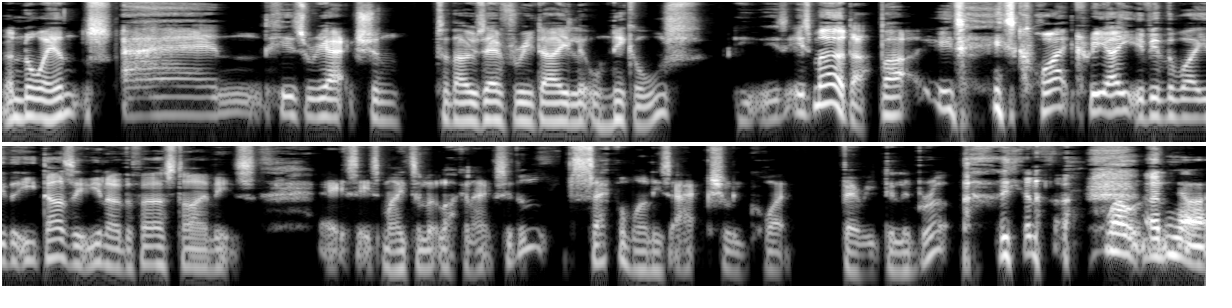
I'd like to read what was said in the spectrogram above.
annoyance, and his reaction to those everyday little niggles is, murder, but it, he's quite creative in the way that he does it. You know, the first time it's it's it's made to look like an accident. Second one is actually quite very deliberate. you know, Well, you know,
